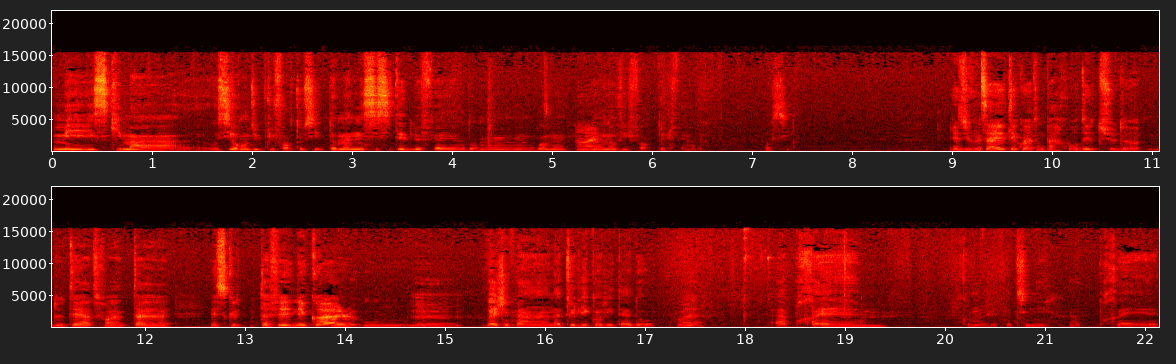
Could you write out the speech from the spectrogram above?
Mais ce qui m'a aussi rendu plus forte aussi dans ma nécessité de le faire, dans mon, vraiment, dans Ouais. mon envie forte de le faire aussi. Et du coup, ça a été quoi ton parcours d'études de théâtre? Enfin, Est-ce que tu as fait une école ou? Hum, bah, j'ai fait un atelier quand j'étais ado. Ouais. Après, comment j'ai continué? Après,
